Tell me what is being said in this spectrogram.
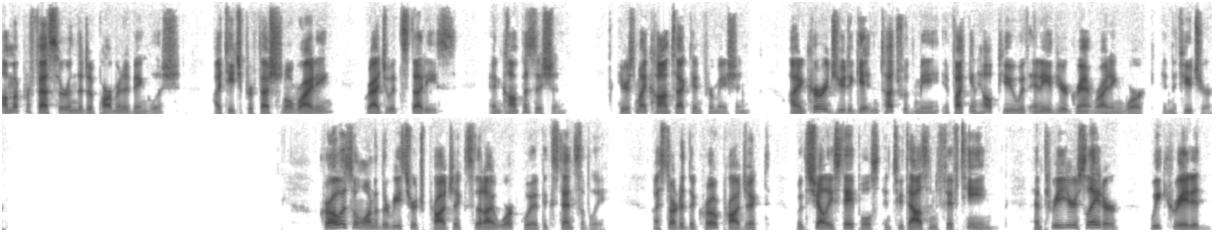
I'm a professor in the Department of English. I teach professional writing, graduate studies, and composition. Here's my contact information. I encourage you to get in touch with me if I can help you with any of your grant writing work in the future. CROW is one of the research projects that I work with extensively. I started the CROW project with Shelley Staples in 2015, and three years later, we created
